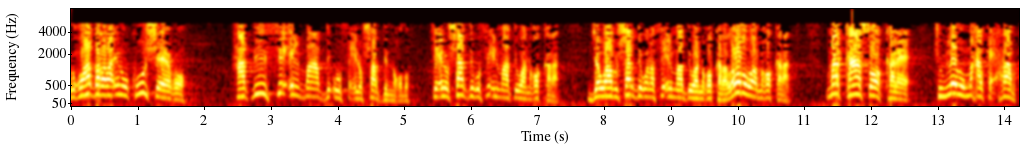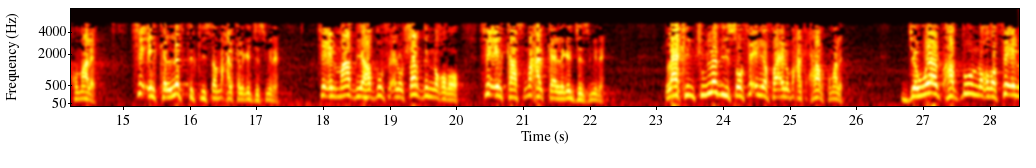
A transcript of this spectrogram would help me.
wuxuu hadda rabaa inuu kuu sheego haddii ficil maadi uu ficlu shardi noqdo. Ficlu shardigu ficil maadi waa noqon karaa jawaabu shardiguna ficil maadi waa noqon karaa labaduba waa noqon karaan markaasoo kale jumladu maxalka ixraab kuma leh. Ficilka laftirkiisa maxalka laga jasmina ficil maadiya hadduu ficlu shardi noqdo ficilkaas maxalkaa laga jasmina laakiin jumladiisoo ficil iyo faacilu maxalka ixraab kuma leh. Jawaab hadduu noqdo ficil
